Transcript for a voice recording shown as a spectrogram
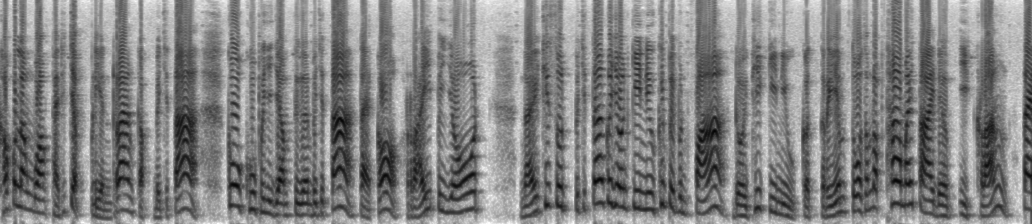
เขากำลังวางแผนที่จะเปลี่ยนร่างกับเบจิต้า โกคูพยายามเตือนเบจิต้าแต่ก็ไร้ประโยชน์ ในที่สุดเบจิต้าก็โยนกีนิวขึ้นไปบนฟ้า โดยที่กีนิวก็เตรียมตัวสำหรับท่าไม้ตายเดิมอีกครั้ง แต่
